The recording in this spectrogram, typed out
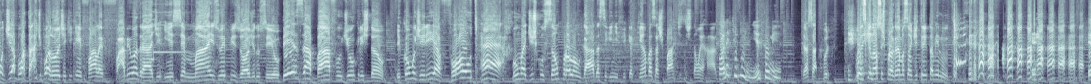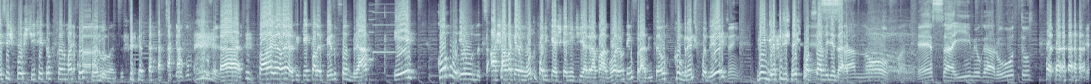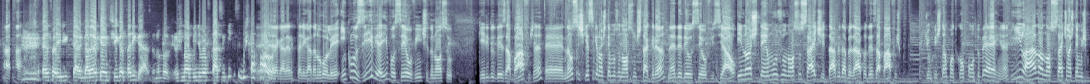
Bom dia, boa tarde, boa noite. Aqui quem fala é Fábio Andrade e esse é mais um episódio do seu Desabafo de um Cristão. E como diria Voltaire, uma discussão prolongada significa que ambas as partes estão erradas. Olha que bonito, menino. Já sabe, por, por isso que nossos programas são de 30 minutos. Esses post-it aí estão ficando mais Claro. profundo, mano. Você tem alguma dúvida? Ah, fala galera, que quem fala é Pedro Fandrato. E como eu achava que era um outro podcast que a gente ia gravar agora, eu não tenho frase. Então, com grandes poderes, Vem. vem grandes responsabilidades. Essa nova. Essa aí, meu garoto. É, Essa aí, cara, galera que é antiga tá ligada no rolê. Os novinhos vão ficar assim, o que, que esse bicho tá É, falando? a galera que tá ligada no rolê. Inclusive, aí, você, ouvinte do nosso querido Desabafos, né? É, não se esqueça que nós temos o nosso Instagram, né? DDUC Oficial. E nós temos o nosso site, www.desabafos de né? E lá no nosso site nós temos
